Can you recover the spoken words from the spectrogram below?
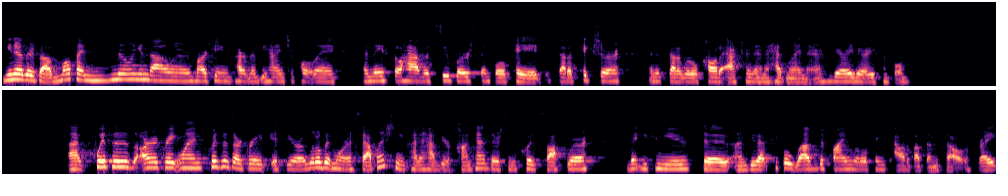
you know, there's a multi-million dollar marketing department behind Chipotle, and they still have a super simple page. It's got a picture and it's got a little call to action and a headline there. Very, very simple. Uh, quizzes are a great one. Quizzes are great if you're a little bit more established and you kind of have your content. There's some quiz software that you can use to um, do that. People love to find little things out about themselves, right?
